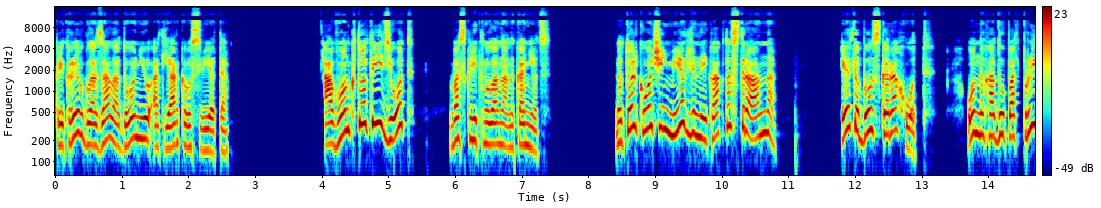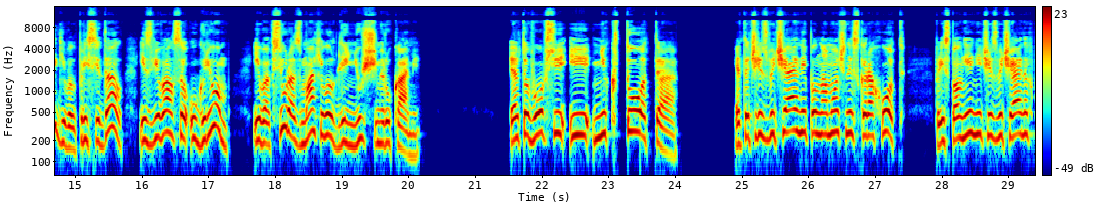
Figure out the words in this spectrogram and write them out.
прикрыв глаза ладонью от яркого света. «А вон кто-то идет!» — воскликнула она наконец но только очень медленно и как-то странно. Это был скороход. Он на ходу подпрыгивал, приседал, извивался угрем и вовсю размахивал длиннющими руками. Это вовсе и не кто-то. Это чрезвычайный полномочный скороход при исполнении чрезвычайных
